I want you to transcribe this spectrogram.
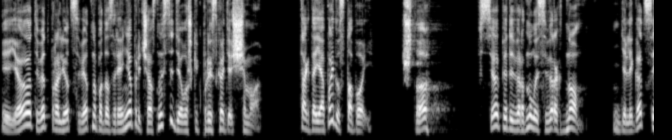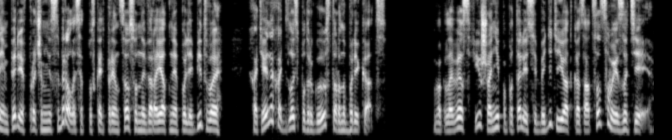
Её ответ прольёт свет на подозрение причастности девушки к происходящему. «Тогда я пойду с тобой». «Что?» Всё перевернулось вверх дном. Делегация Империи, впрочем, не собиралась отпускать принцессу на вероятное поле битвы, хотя и находилась по другую сторону баррикад. Во главе с Фиш они попытались убедить её отказаться от своей затеи.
